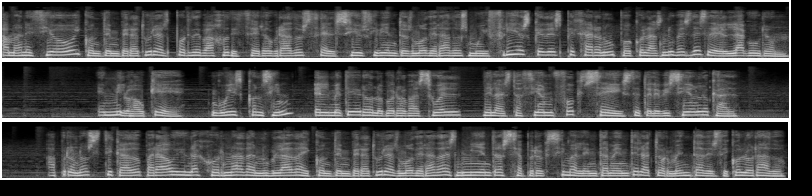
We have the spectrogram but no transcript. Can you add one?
amaneció hoy con temperaturas por debajo de 0 grados Celsius y vientos moderados muy fríos que despejaron un poco las nubes desde el lago En Milwaukee, Wisconsin, el meteorólogo Robaswell, de la estación Fox 6 de televisión local, ha pronosticado para hoy una jornada nublada y con temperaturas moderadas mientras se aproxima lentamente la tormenta desde Colorado.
